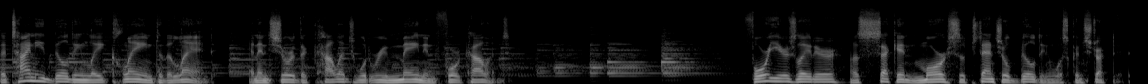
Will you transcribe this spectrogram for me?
The tiny building laid claim to the land and ensured the college would remain in Fort Collins. Four years later, a second, more substantial building was constructed.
